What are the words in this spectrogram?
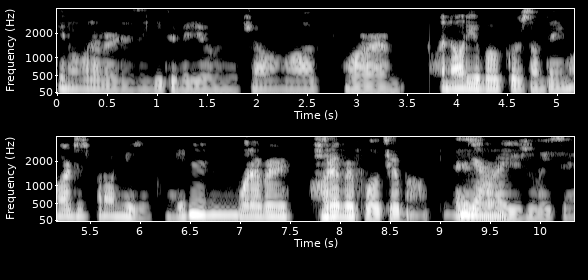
you know, whatever it is, a YouTube video, maybe a travel vlog, or an audiobook or something, or just put on music, right? Mm-hmm. Whatever, whatever floats your boat is yeah. what I usually say.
